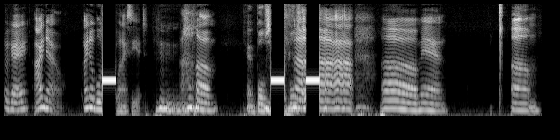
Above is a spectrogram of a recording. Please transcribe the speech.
Okay, I know, I know bullshit when I see it. Um, okay, bullshit. bullshit. oh man. Um,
